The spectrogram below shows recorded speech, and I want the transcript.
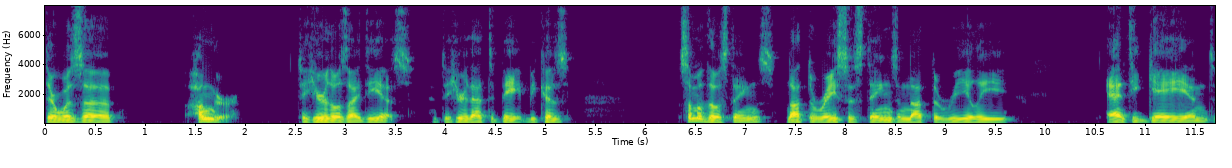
there was a hunger to hear those ideas and to hear that debate because some of those things, not the racist things and not the really anti gay and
